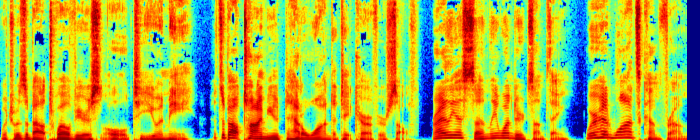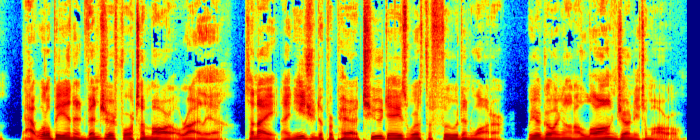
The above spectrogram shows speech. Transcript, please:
which was about 12 years old to you and me. It's about time you had a wand to take care of yourself. Riley suddenly wondered something. Where had wands come from? That will be an adventure for tomorrow, Riley. Tonight, I need you to prepare two days' worth of food and water. We are going on a long journey tomorrow.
